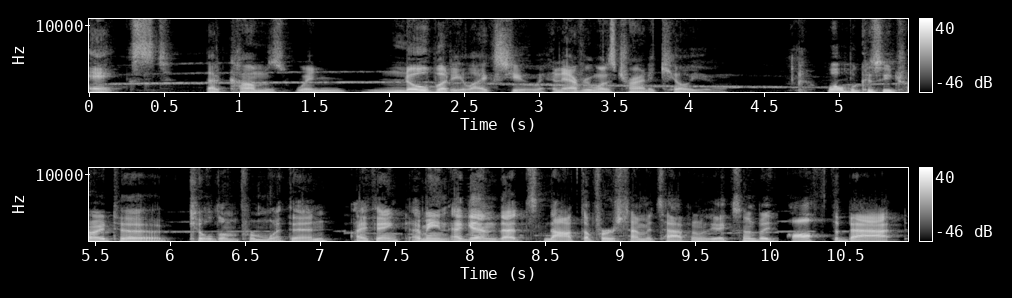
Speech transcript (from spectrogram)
angst that comes when nobody likes you and everyone's trying to kill you. Well, because he tried to kill them from within, I think. I mean, again, that's not the first time it's happened with the X Men, but off the bat,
